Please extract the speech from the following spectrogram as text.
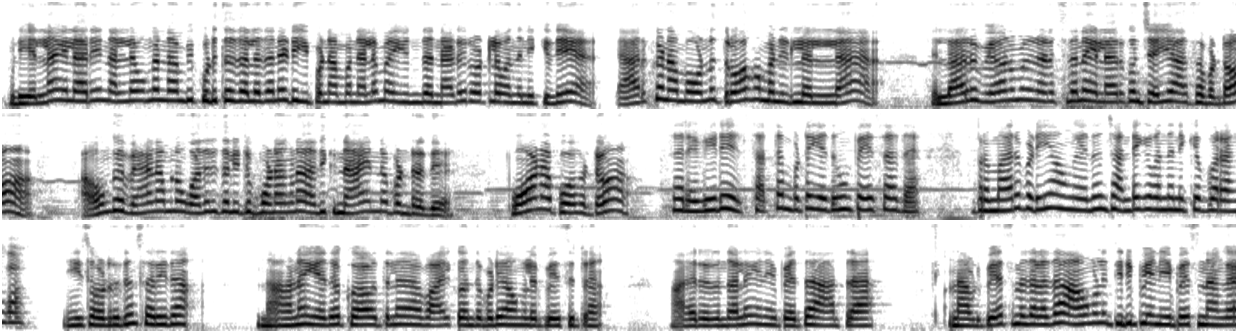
இப்படி எல்லாம் எல்லாரையும் நல்லவங்க நம்பி கொடுத்ததால தானே இப்போ நம்ம நிலைமை இந்த நடு ரோட்டில் வந்து நிற்குதே யாருக்கும் நம்ம ஒன்றும் துரோகம் பண்ணிடல எல்லாரும் வேணும்னு நினச்சி தானே எல்லாருக்கும் செய்ய ஆசைப்பட்டோம். அவங்க வேணாம்னு உதறி தள்ளிட்டு போனாங்கன்னா அதுக்கு நான் என்ன பண்ணுறது போனா போகட்டும். சரி விடு சத்தம் போட்டு எதுவும் பேசாத. அப்புறம் மறுபடியும் அவங்க எதுவும் சண்டைக்கு வந்து நிற்க போகிறாங்க நீ சொல்கிறதும் சரிதான். நானும் ஏதோ கோவத்தில் வாய்க்கு வந்தபடி அவங்கள பேசிட்டேன். ஆயிரம் இருந்தாலும் என்னை பேத்த ஆத்தா. நான் அப்படி பேசினதால தான் அவங்களும் திருப்பி என்னை பேசினாங்க.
